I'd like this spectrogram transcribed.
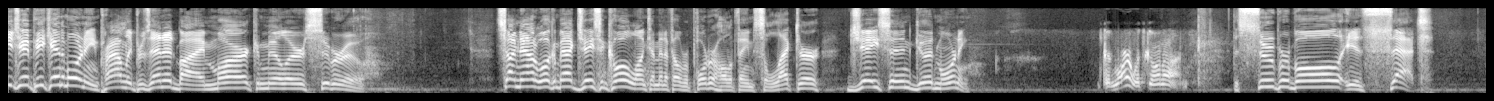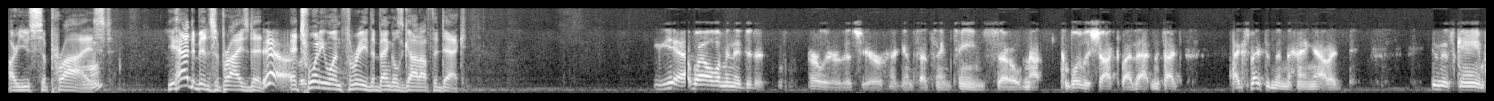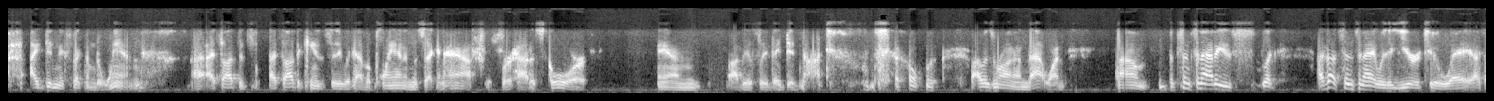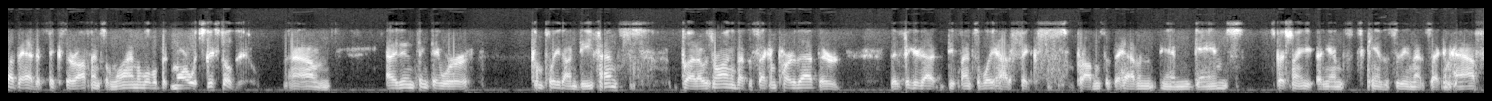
DJ and PK in the morning, proudly presented by Mark Miller Subaru. It's time now to welcome back Jason Cole, longtime NFL reporter, Hall of Fame selector. Jason, good morning. Good morning. What's going on? The Super Bowl is set. Are you surprised? Mm-hmm. You had to have been surprised at yeah, at 21-3 the Bengals got off the deck. Yeah, well, I mean they did it earlier this year against that same team, so not completely shocked by that. In fact, I expected them to hang out. I, in this game, I didn't expect them to win. I, I thought that I thought that Kansas City would have a plan in the second half for how to score, and obviously they did not. So I was wrong on that one. Um, but Cincinnati's look. I thought Cincinnati was a year or two away. I thought they had to fix their offensive line a little bit more, which they still do. Um, I didn't think they were complete on defense, but I was wrong about the second part of that. They're they figured out defensively how to fix problems that they have in, in games, especially against Kansas City in that second half.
